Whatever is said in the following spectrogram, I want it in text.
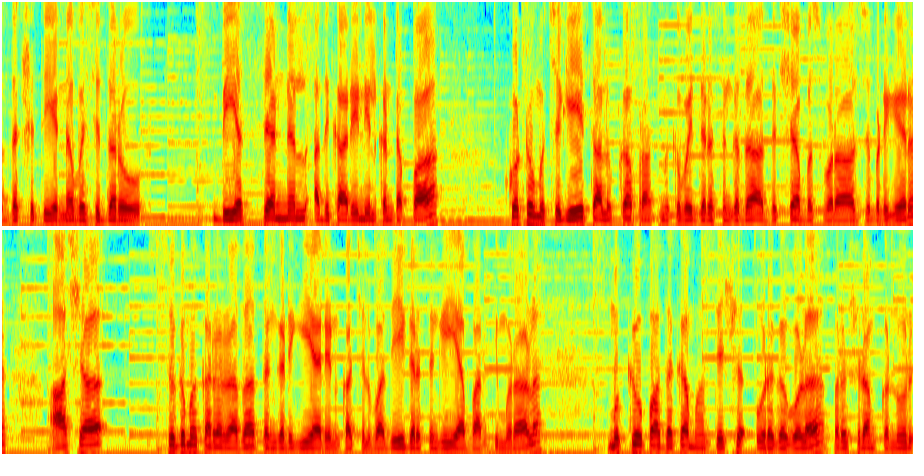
ಅಧ್ಯಕ್ಷತೆಯನ್ನು ವಹಿಸಿದ್ದರು. ಬಿಎಸ್ಎನ್ಎಲ್ ಅಧಿಕಾರಿ ನೀಲಕಂಠಪ್ಪ, ಕೊಟ್ಟುಮುಚ್ಚಗಿ ತಾಲೂಕಾ ಪ್ರಾಥಮಿಕ ವೈದ್ಯರ ಸಂಘದ ಅಧ್ಯಕ್ಷ ಬಸವರಾಜ್ ಬಡಿಗೇರ್, ಆಶಾ ಸುಗಮಕಾರರಾದ ತಂಗಡಿಗೆಯ ರೇಣುಕಾ ಚಲುವಾದಿ ಗರಸಂಗಿಯ ಭಾರತಿ ಮುರಾಳ್ ಮುಖ್ಯೋಪಾದಕ ಮಹಂತೇಶ್ ಉರಗಗೋಳ ಪರಶುರಾಮ್ ಕಣ್ಣೂರ್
